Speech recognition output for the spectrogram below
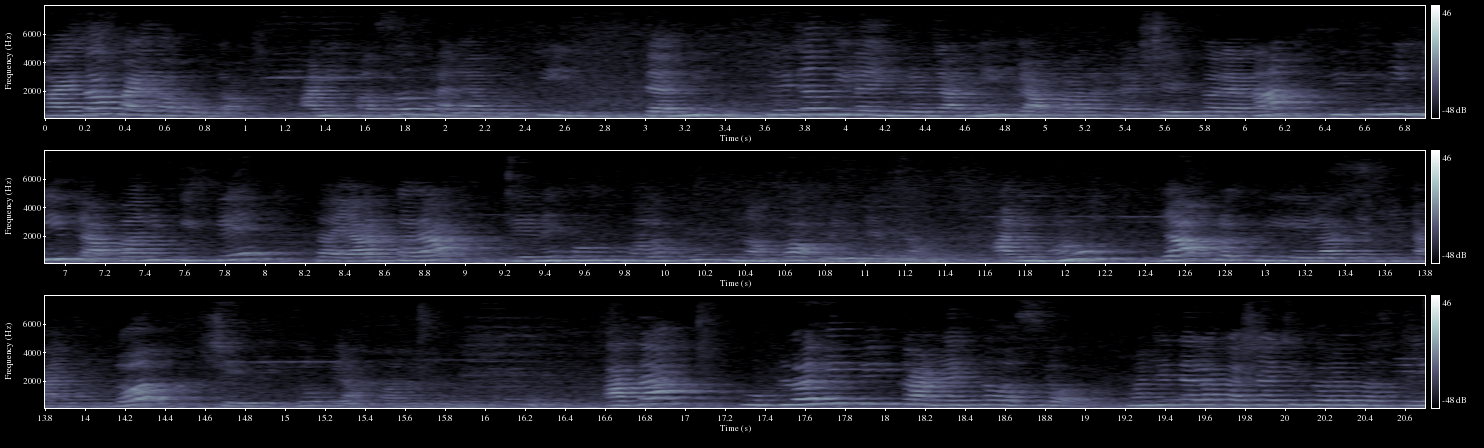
फायदा फायदा होता आणि असं झाल्यावरती त्यांनी उत्तेजन दिलं इंग्रजांनी व्यापार शेतकऱ्यांना की तुम्ही ही व्यापारी पिके तयार करा जेणेकरून तुम्हाला खूप नफा होईल त्याचा. आणि म्हणून या प्रक्रियेला त्यांनी काय म्हणलं शेतीचं व्यापारी आता कुठलंही पीक काढायचं असलं म्हणजे त्याला कशाची गरज असते?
